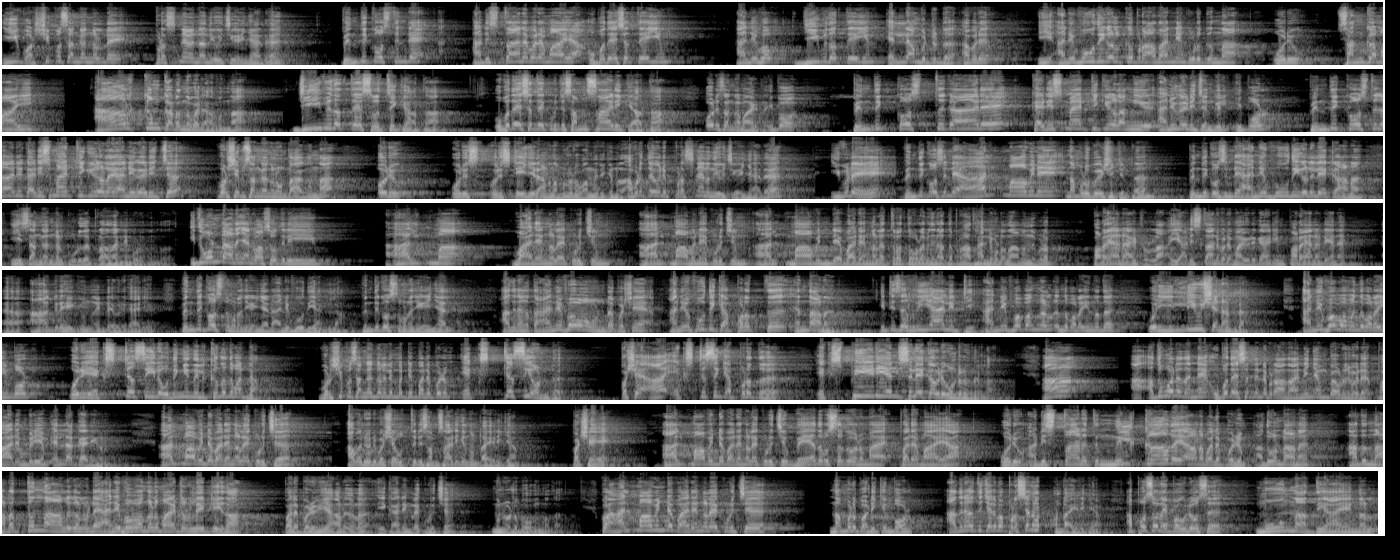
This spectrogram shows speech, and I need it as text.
ഈ വർഷിപ്പ് സംഘങ്ങളുടെ പ്രശ്നം എന്താണെന്ന് ചോദിച്ചു കഴിഞ്ഞാൽ പെന്തിക്കോസ്തിന്റെ അടിസ്ഥാനപരമായ ഉപദേശത്തെയും അനുഭവ ജീവിതത്തെയും എല്ലാം വിട്ടിട്ട് അവർ ഈ അനുഭൂതികൾക്ക് പ്രാധാന്യം കൊടുക്കുന്ന ഒരു സംഘമായി ആർക്കും കടന്നു വരാവുന്ന ജീവിതത്തെ ശ്രദ്ധിക്കാത്ത ഉപദേശത്തെക്കുറിച്ച് സംസാരിക്കാത്ത ഒരു സംഘമായിട്ട്. ഇപ്പോൾ പെന്തിക്കോസ്തുകാരെ കരിസ്മാറ്റിക്കുകൾ അംഗീ അനുകരിച്ചെങ്കിൽ ഇപ്പോൾ പെന്തിക്കോസ്തുകാർ കരിസ്മാറ്റിക്കുകളെ അനുകരിച്ച് വർഷിപ്പ് സംഘങ്ങൾ ഉണ്ടാകുന്ന ഒരു ഒരു ഒരു സ്റ്റേജിലാണ് നമ്മളിവിടെ വന്നിരിക്കുന്നത്. അവിടുത്തെ ഒരു പ്രശ്നം എന്ന് ചോദിച്ചു കഴിഞ്ഞാൽ ഇവിടെ പെന്തിക്കോസിന്റെ ആത്മാവിനെ നമ്മൾ ഉപേക്ഷിച്ചിട്ട് പെന്തിക്കോസിന്റെ അനുഭൂതികളിലേക്കാണ് ഈ സംഘങ്ങൾ കൂടുതൽ പ്രാധാന്യം കൊടുക്കുന്നത്. ഇതുകൊണ്ടാണ് ഞാൻ വാസ്തവത്തിൽ ഈ ആത്മ വരങ്ങളെക്കുറിച്ചും ആത്മാവിനെക്കുറിച്ചും ആത്മാവിന്റെ വരങ്ങൾ എത്രത്തോളം ഇതിനകത്ത് പ്രാധാന്യമുള്ളതാണെന്ന് ഇവിടെ പറയാനായിട്ടുള്ള ഈ അടിസ്ഥാനപരമായ ഒരു കാര്യം പറയാനായിട്ട് ഞാൻ ആഗ്രഹിക്കുന്നതിന്റെ ഒരു കാര്യം. പെന്തിക്കോസ് എന്ന് പറഞ്ഞു കഴിഞ്ഞാൽ അനുഭൂതിയല്ല പെന്തിക്കോസ് എന്ന് പറഞ്ഞു കഴിഞ്ഞാൽ അതിനകത്ത് അനുഭവമുണ്ട് പക്ഷേ അനുഭൂതിക്ക് അപ്പുറത്ത് എന്താണ്? ഇറ്റ് ഈസ് എ റിയാലിറ്റി അനുഭവങ്ങൾ എന്ന് പറയുന്നത് ഒരു ഇല്യൂഷൻ അല്ല. അനുഭവം എന്ന് പറയുമ്പോൾ ഒരു എക്സ്റ്റസിയിൽ ഒതുങ്ങി നിൽക്കുന്നതുമല്ല. വർഷിപ്പ് സംഘങ്ങളിലും മറ്റും പലപ്പോഴും എക്സ്റ്റസി ഉണ്ട്. പക്ഷേ ആ എക്സ്റ്റസിക്ക് അപ്പുറത്ത് എക്സ്പീരിയൻസിലേക്ക് അവർ കൊണ്ടുവരുന്നില്ല. ആ- അതുപോലെ തന്നെ ഉപദേശത്തിന്റെ പ്രാധാന്യം ഞാൻ പറഞ്ഞ പോലെ പാരമ്പര്യം എല്ലാ കാര്യങ്ങളും. ആത്മാവിന്റെ വരങ്ങളെക്കുറിച്ച് അവരൊരു പക്ഷേ ഒത്തിരി സംസാരിക്കുന്നുണ്ടായിരിക്കാം. പക്ഷേ ആത്മാവിന്റെ വരങ്ങളെക്കുറിച്ച് വേദപുസ്തകപരമായ പരമായ ഒരു അടിസ്ഥാനത്തിൽ നിൽക്കാതെയാണ് പലപ്പോഴും. അതുകൊണ്ടാണ് അത് നടത്തുന്ന ആളുകളുടെ അനുഭവങ്ങളുമായിട്ട് റിലേറ്റ് ചെയ്ത പലപ്പോഴും ഈ ആളുകൾ ഈ കാര്യങ്ങളെക്കുറിച്ച് മുന്നോട്ട് പോകുന്നത്. അപ്പോൾ ആത്മാവിന്റെ വരങ്ങളെക്കുറിച്ച് നമ്മൾ പഠിക്കുമ്പോൾ അതിനകത്ത് ചിലപ്പോൾ പ്രശ്നങ്ങൾ ഉണ്ടായിരിക്കാം. അപ്പോൾ പൗലോസ് മൂന്ന് അധ്യായങ്ങൾ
